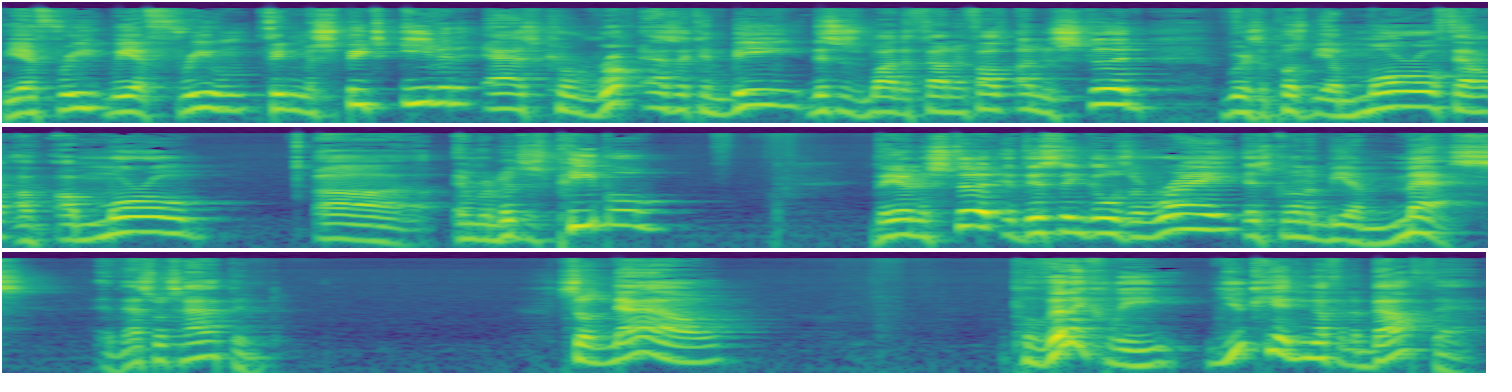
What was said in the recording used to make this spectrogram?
We have free we have freedom freedom of speech, even as corrupt as it can be. This is why the founding fathers understood we're supposed to be a moral a, a moral uh, and religious people. They understood if this thing goes away, it's going to be a mess. And that's what's happened. So now, politically, you can't do nothing about that.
